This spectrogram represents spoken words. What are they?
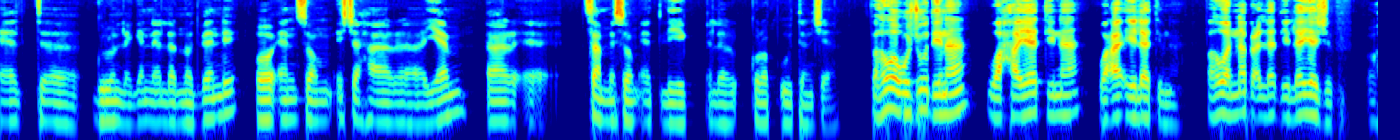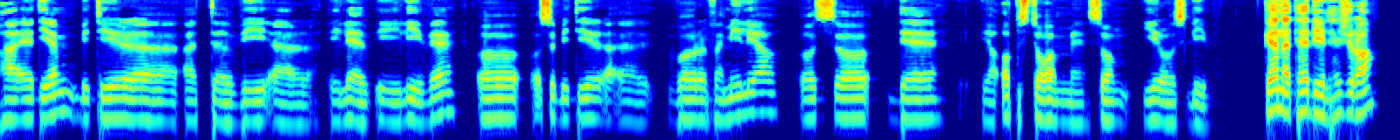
helt eh, grunnleggende eller nødvendig. Og en som ikke har eh, hjem, er eh, samme som et lik eller kropp uten sjel. فهو وجودنا وحياتنا وعائلاتنا فهو النبع الذي لا يجف Å ha et hjem betyr eh, at eh, vi er i, lev, i live, og også betyr uh, våre familier, og så det ja, oppstår med som gir oss liv. كانت هذه الهجرة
